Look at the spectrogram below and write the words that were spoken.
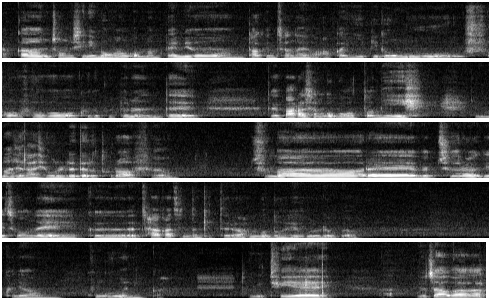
약간 정신이 멍한 것만 빼면 다 괜찮아요. 아까 입이 너무 써서 그게 불편했는데 마라샹궈 먹었더니 입맛이 다시 원래대로 돌아왔어요. 주말에 외출하기 전에 그 자가진단 키트를 한 번 더 해보려고요. 그냥 궁금하니까. 저기 뒤에 유자가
